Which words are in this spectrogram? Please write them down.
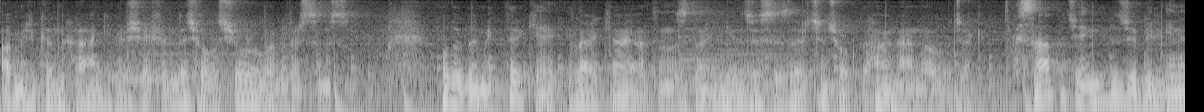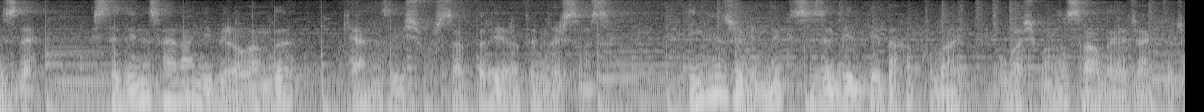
Amerika'nın herhangi bir şehrinde çalışıyor olabilirsiniz. Bu da demektir ki ileriki hayatınızda İngilizce sizler için çok daha önemli olacak. Sadece İngilizce bilginizle istediğiniz herhangi bir alanda kendinize iş fırsatları yaratabilirsiniz. İngilizce bilmek size bilgiye daha kolay ulaşmanızı sağlayacaktır.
